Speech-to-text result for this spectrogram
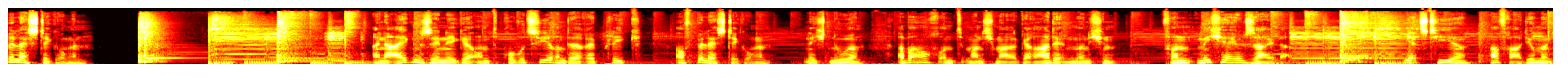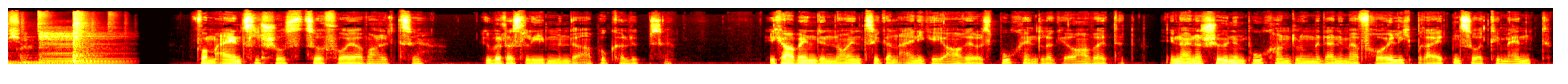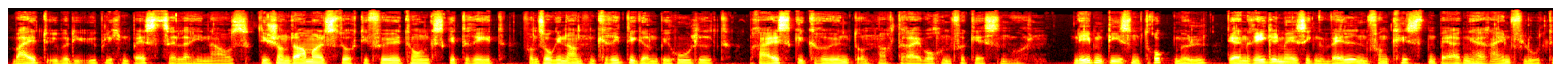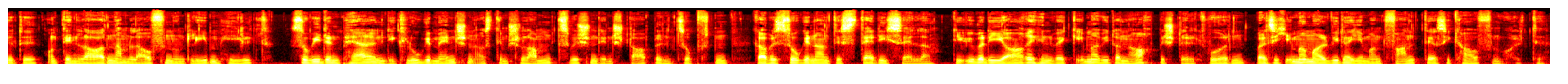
Belästigungen. Eine eigensinnige und provozierende Replik auf Belästigungen. Nicht nur, aber auch und manchmal gerade in München. Von Michael Seiler. Jetzt hier auf Radio München. Vom Einzelschuss zur Feuerwalze. Über das Leben in der Apokalypse. Ich habe in den 90ern einige Jahre als Buchhändler gearbeitet in einer schönen Buchhandlung mit einem erfreulich breiten Sortiment, weit über die üblichen Bestseller hinaus, die schon damals durch die Feuilletons gedreht, von sogenannten Kritikern behudelt, preisgekrönt und nach drei Wochen vergessen wurden. Neben diesem Druckmüll, der in regelmäßigen Wellen von Kistenbergen hereinflutete und den Laden am Laufen und Leben hielt, sowie den Perlen, die kluge Menschen aus dem Schlamm zwischen den Stapeln zupften, gab es sogenannte Steady Seller, die über die Jahre hinweg immer wieder nachbestellt wurden, weil sich immer mal wieder jemand fand, der sie kaufen wollte.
